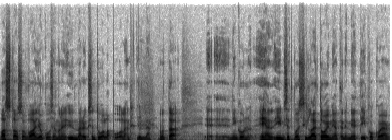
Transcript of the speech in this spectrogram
vastaus on vaan joku semmoinen ymmärryksen tuolla puolen. Kyllä. Mutta e, e, niin kuin, eihän ihmiset voi sillä toimia, että ne miettii koko ajan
